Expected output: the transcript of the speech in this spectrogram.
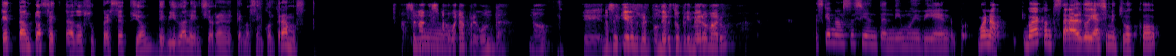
qué tanto ha afectado su percepción debido al encierro en el que nos encontramos. Es una, mm. buena pregunta, ¿no? Eh, no sé, ¿quieres responder tú primero, Maru? Es que no sé si entendí muy bien. Bueno, voy a contestar algo, ya si me equivoco.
